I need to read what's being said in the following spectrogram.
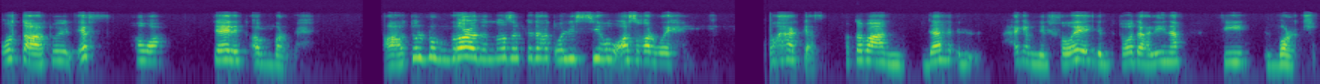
قلت على طول ال F هو تالت أكبر واحد. على طول بمجرد النظر كده هتقولي ال C هو أصغر واحد. وهكذا. فطبعا ده حاجة من الفوائد اللي بتعود علينا في ال bar chart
